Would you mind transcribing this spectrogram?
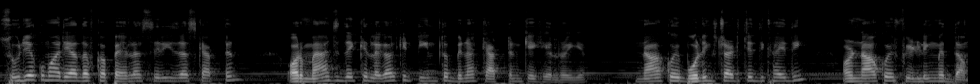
Surya Kumar Yadav का पहला सीरीज़ एज कैप्टन और मैच देख के लगा कि टीम तो बिना कैप्टन के खेल रही है। ना कोई बॉलिंग स्ट्रेटजी दिखाई दी और ना कोई फील्डिंग में दम।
